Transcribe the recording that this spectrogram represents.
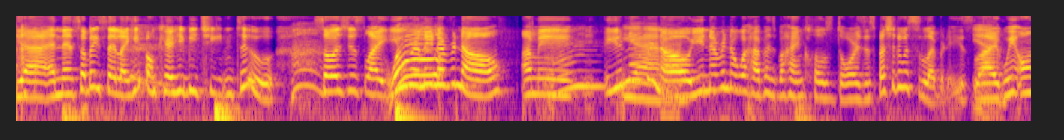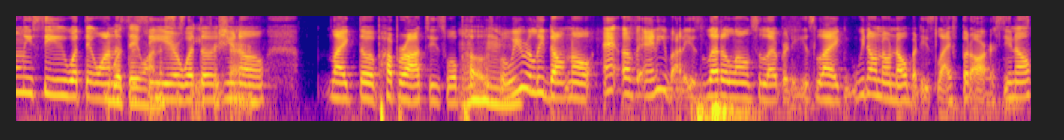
yeah, and then somebody said like he don't care, he be cheating too. So it's just like you Well, really never know. I mean, you never yeah. know. You never know what happens behind closed doors, especially with celebrities. Yeah. Like we only see what they want What us they to want see us or what see, the for you know like the paparazzis will post, Mm-hmm. but we really don't know a- of anybody's, let alone celebrities. Like we don't know nobody's life but ours, you know.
